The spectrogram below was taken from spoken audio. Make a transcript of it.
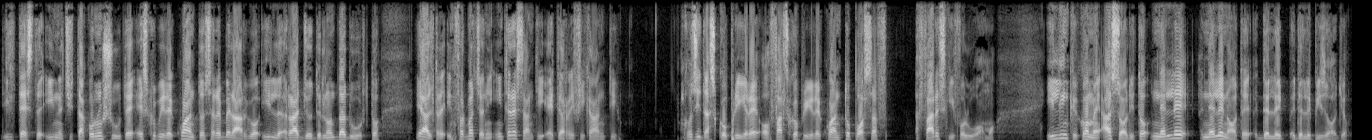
il test in città conosciute e scoprire quanto sarebbe largo il raggio dell'onda d'urto e altre informazioni interessanti e terrificanti, così da scoprire o far scoprire quanto possa f- fare schifo l'uomo. Il link, come al solito, nelle, nelle note delle, dell'episodio.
